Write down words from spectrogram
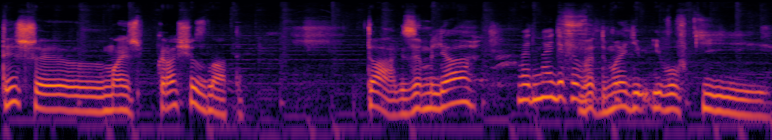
Ти ж е, маєш краще знати. Так, земля ведмедів і ведмедів і вовків.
